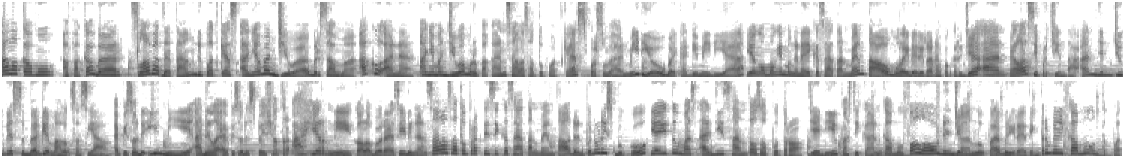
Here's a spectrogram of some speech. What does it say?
Halo kamu, apa kabar? Selamat datang di podcast Anyaman Jiwa bersama aku Ana. Anyaman Jiwa merupakan salah satu podcast persembahan Medio by KG Media yang ngomongin mengenai kesehatan mental mulai dari ranah pekerjaan, relasi percintaan, dan juga sebagai makhluk sosial. Episode ini adalah episode spesial terakhir nih kolaborasi dengan salah satu praktisi kesehatan mental dan penulis buku yaitu Mas Aji Santoso Putro. Jadi pastikan kamu follow dan jangan lupa beri rating terbaik kamu untuk podcast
